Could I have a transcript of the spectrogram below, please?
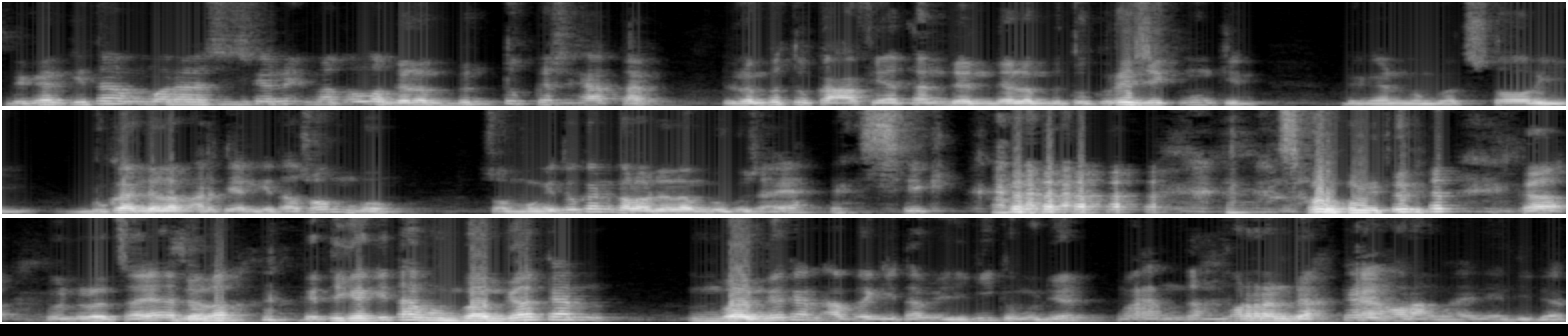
Dengan kita merealisasikan nikmat Allah dalam bentuk kesehatan, dalam bentuk keafiatan dan dalam bentuk rizik mungkin dengan membuat story, bukan dalam artian kita sombong. Sombong itu kan kalau dalam buku saya, asik. sombong itu kan kalau menurut saya adalah ketika kita membanggakan membanggakan apa yang kita miliki kemudian merendah merendahkan Kan. orang lain yang tidak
